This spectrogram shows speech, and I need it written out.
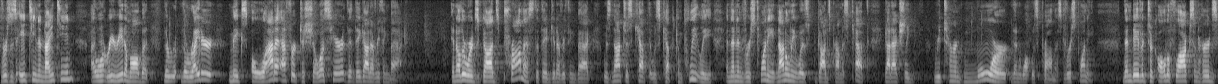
Verses 18 and 19, I won't reread them all, but the, the writer makes a lot of effort to show us here that they got everything back. In other words, God's promise that they'd get everything back was not just kept, it was kept completely. And then in verse 20, not only was God's promise kept, God actually returned more than what was promised. Verse 20. Then David took all the flocks and herds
